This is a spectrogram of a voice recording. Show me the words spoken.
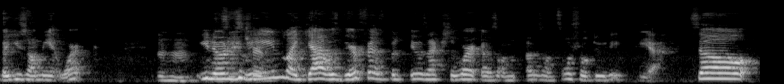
But you saw me at work. Hmm You know This what I is true. mean? Like, yeah, it was beer fest, but it was actually work. I was on I was on social duty, Yeah. so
